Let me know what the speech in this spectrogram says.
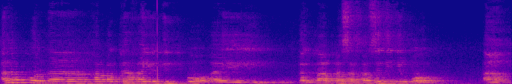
alam ko na kapag ka kayo din po ay nagbabasa, kasi ninyo po, ang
